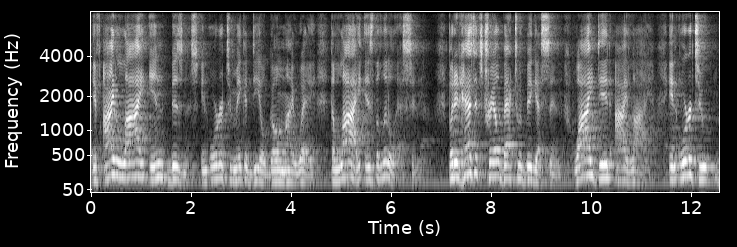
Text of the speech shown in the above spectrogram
If I lie in business in order to make a deal go my way, the lie is the little s sin. But it has its trail back to a big S sin. Why did I lie? In order to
